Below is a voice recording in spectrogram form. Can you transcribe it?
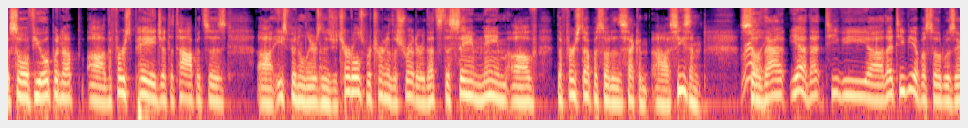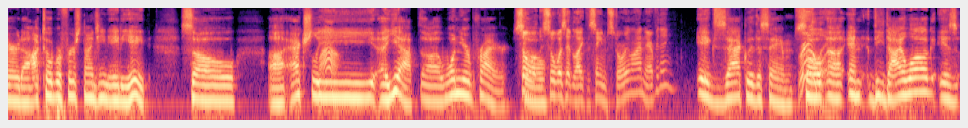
So if you open up uh, the first page at the top, it says uh, Eastman and Laird's Ninja Turtles: Return of the Shredder. That's the same name of the first episode of the second uh, season. So that yeah, that TV uh, that TV episode was aired uh, October first, nineteen eighty eight. So. Uh, actually, uh, yeah, uh, one year prior. So, so was it like the same storyline and everything? Exactly the same. So, uh, and the dialogue is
